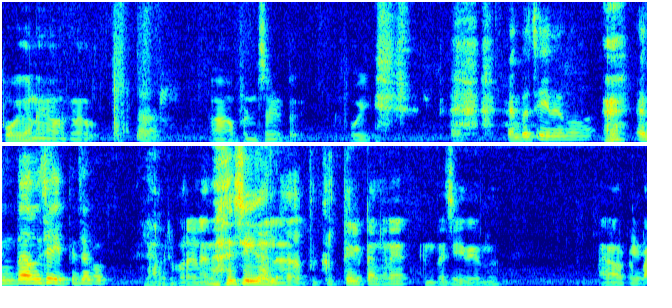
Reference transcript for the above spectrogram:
പോയതാണ് ഞാൻ ഓർക്കുന്നത് ആ. ഫ്രണ്ട്സായിട്ട് പോയി എന്താ ചെയ്തെന്ന് ഏ? എന്താന്ന് ചെയ്യിപ്പിച്ചപ്പോ അല്ല അവർ പറയണത് ചെയ്യാല്ല അത് കൃത്യമായിട്ട് അങ്ങനെ എന്താ ചെയ്തതെന്ന് ഞാൻ ഓർക്കില്ല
